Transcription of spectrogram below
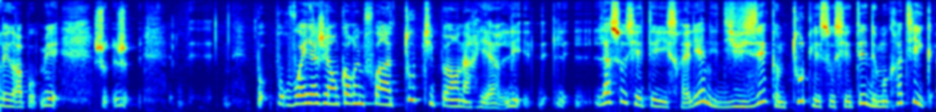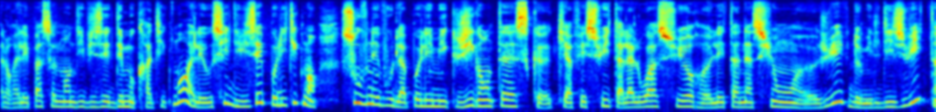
les drapeaux. Mais je, pour, voyager encore une fois un tout petit peu en arrière, la société israélienne est divisée comme toutes les sociétés démocratiques. Alors elle n'est pas seulement divisée démocratiquement, elle est aussi divisée politiquement. Souvenez-vous de la polémique gigantesque qui a fait suite à la loi sur l'État-nation euh, juif 2018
